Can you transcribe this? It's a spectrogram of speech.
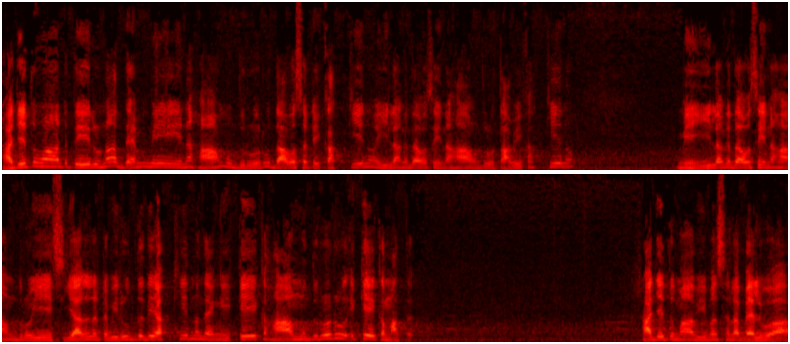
රජතුමාට තේරුණා දැන් මේ එන හාමුදුරුවරු දවසට එකක් කියනවා ඊළඟ දවසේ එන හාමුදුරුවෝ තව එකක් කියනවා. මේ ඊළඟ දවසේ එන හාමුදුරුවෝ මේ සියල්ලට විරුද්ධ දෙයක් කියන දැන් එක එක හාමුදුරුවරු එක එක මත. රජතුමා විමසලා බැලුවා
